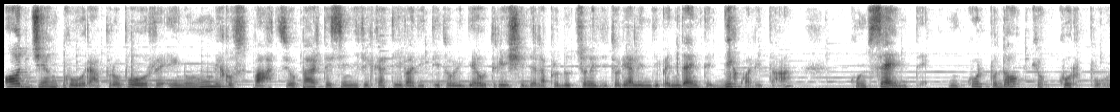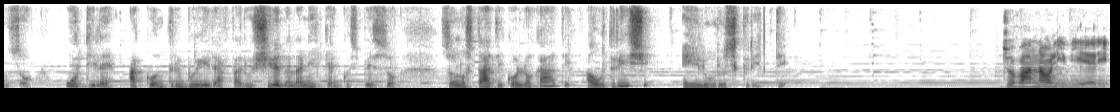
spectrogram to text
Oggi ancora proporre in un unico spazio parte significativa di titoli di autrici della produzione editoriale indipendente di qualità consente un colpo d'occhio corposo, utile a contribuire a far uscire dalla nicchia in cui spesso sono stati collocati autrici e i loro scritti. Giovanna Olivieri,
